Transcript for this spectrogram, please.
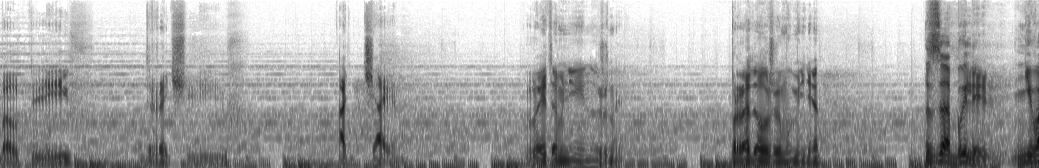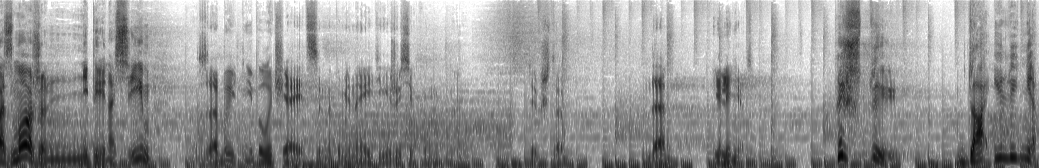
Болтлив, дрочлив, отчаян. Вы-то мне и нужны. Продолжим у меня. Забыли. Невозможен, непереносим. Забыть не получается, напоминаете ежесекундно. Так что, да или нет? Ишь ты! Да или нет?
